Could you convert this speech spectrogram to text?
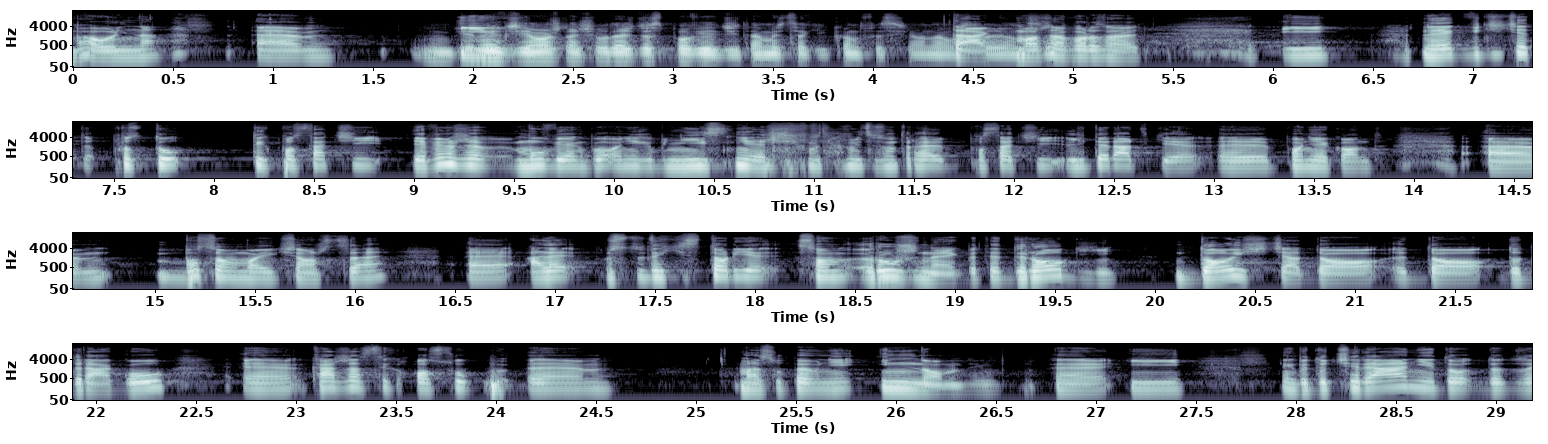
Paulina. Em, Wiemy, I- gdzie można się udać do spowiedzi. Tam jest taki konfesjonał tak, stojący. można porozmawiać. I no jak widzicie, to po prostu tych postaci, ja wiem, że mówię jakby o nich by nie istnieli, bo dla mnie to są trochę postaci literackie e, poniekąd, bo są w mojej książce, e, ale po prostu te historie są różne, jakby te drogi dojścia do, do, do dragu, e, każda z tych osób ma zupełnie inną. I jakby docieranie do, do, do,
